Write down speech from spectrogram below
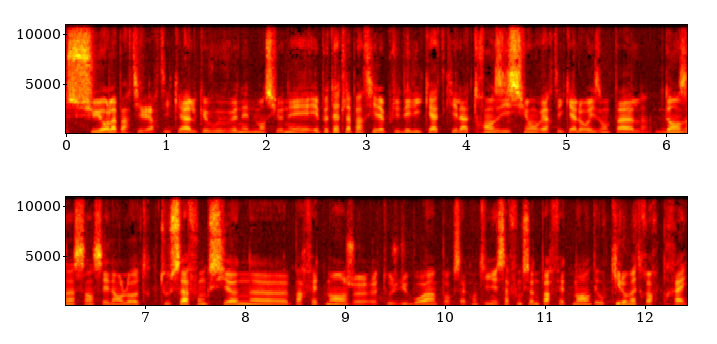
sur la partie verticale que vous venez de mentionner, et peut-être la partie la plus délicate qui est la transition verticale-horizontale dans un sens et dans l'autre. Tout ça fonctionne parfaitement, je touche du bois pour que ça continue, ça fonctionne parfaitement. Au kilomètre heure près,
